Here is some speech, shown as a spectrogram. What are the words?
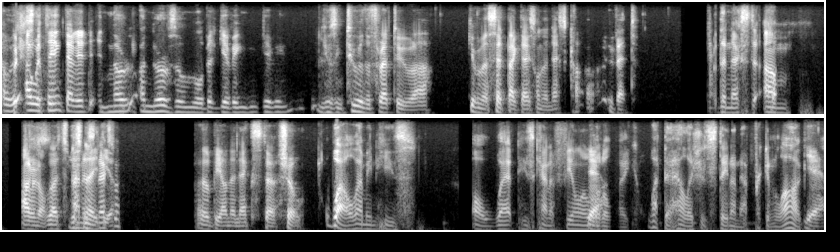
I would, I would think that it, it unnerves him a little bit, giving giving using two of the threat to uh, give him a setback dice on the next co- uh, event. The next, um, I don't know. That's just an his next idea. one. It'll be on the next uh, show. Well, I mean, he's all wet. He's kind of feeling a Yeah. little like, "What the hell? I should have stayed on that freaking log." Yeah.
